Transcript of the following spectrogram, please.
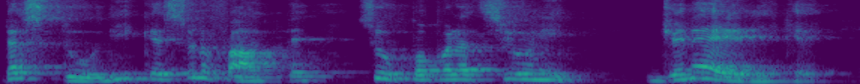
da studi che sono fatti su popolazioni generiche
